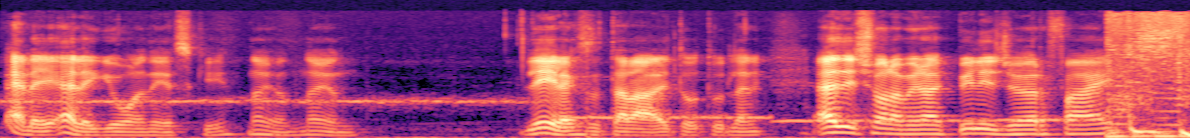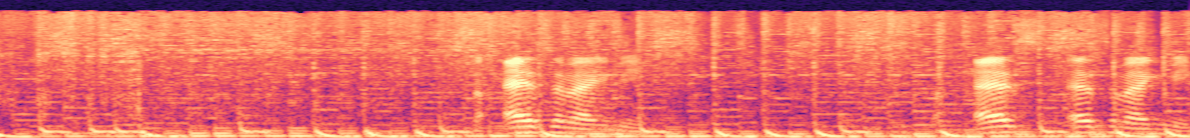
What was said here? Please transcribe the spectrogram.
Elég, elég jól néz ki, nagyon, nagyon lélegzetelállító tud lenni. Ez is valami nagy pillager fight. Na ez meg mi? Na ez, ez meg mi?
